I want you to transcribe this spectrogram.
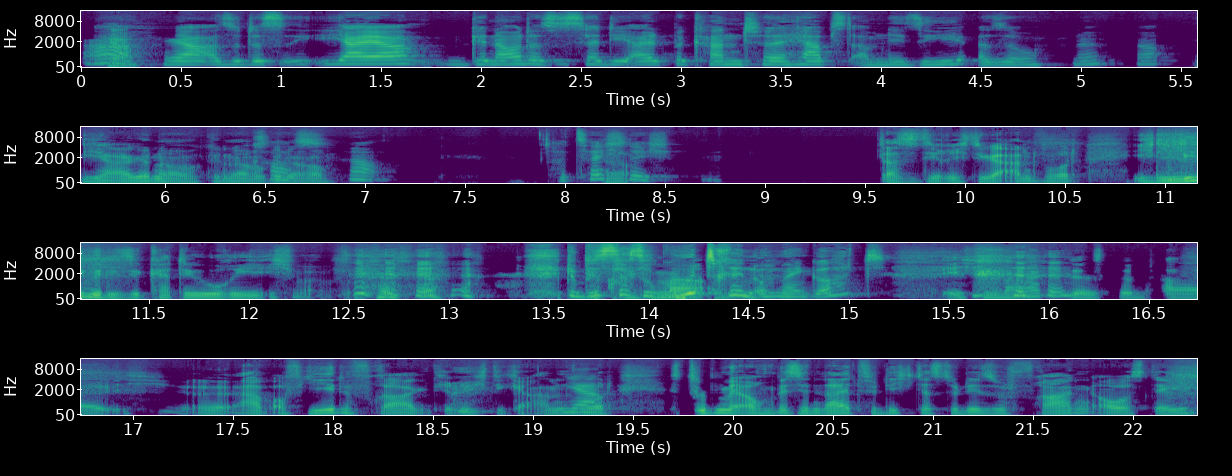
Ah, ja. also das, ja, ja, genau, das ist ja die altbekannte Herbstamnesie. Also, ne? Ja, Ja, genau, genau, krass. genau. Ja. Tatsächlich. Das ist die richtige Antwort. Ich liebe diese Kategorie. Ich, Du bist da so mag- gut drin, oh mein Gott. ich mag das total. Ich äh, habe auf jede Frage die richtige Antwort. Es tut mir auch ein bisschen leid für dich, dass du dir so Fragen ausdenkst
